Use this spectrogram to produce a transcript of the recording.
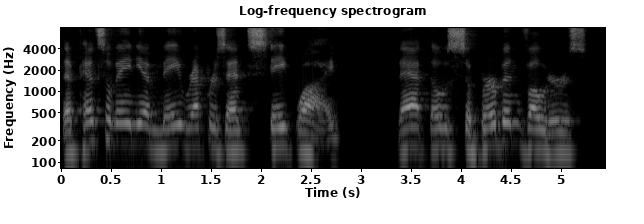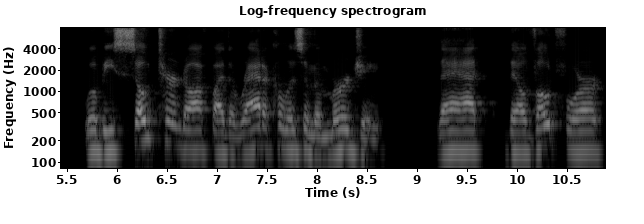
that Pennsylvania may represent statewide, that those suburban voters will be so turned off by the radicalism emerging that they'll vote for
